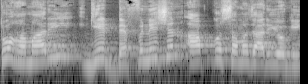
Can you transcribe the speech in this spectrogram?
तो हमारी ये डेफिनेशन आपको समझ आ रही होगी।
